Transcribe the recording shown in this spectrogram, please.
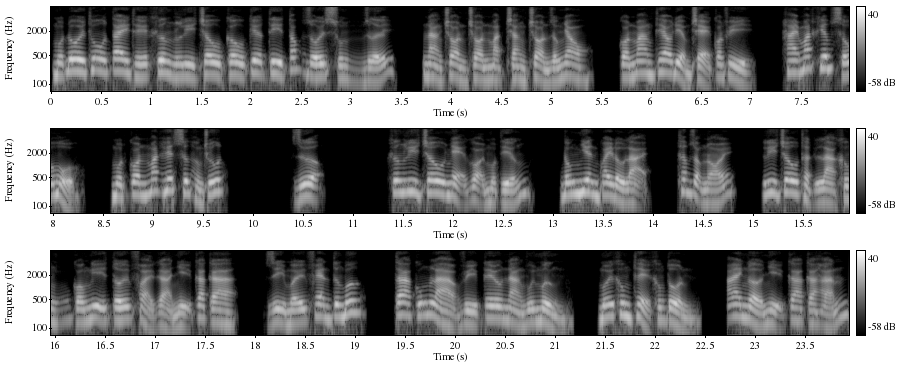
một đôi thô tay thế Khương Ly Châu câu kia ti tóc rối xuống dưới, nàng tròn tròn mặt trăng tròn giống nhau, còn mang theo điểm trẻ con phì, hai mắt khiếp xấu hổ, một con mắt hết sức hồng chút. Dựa. Khương Ly Châu nhẹ gọi một tiếng, đồng nhiên quay đầu lại, thấp giọng nói, Ly Châu thật là không có nghĩ tới phải gả nhị ca ca, gì mấy phen tương bức, ta cũng là vì kêu nàng vui mừng, mới không thể không tồn, ai ngờ nhị ca ca hắn.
